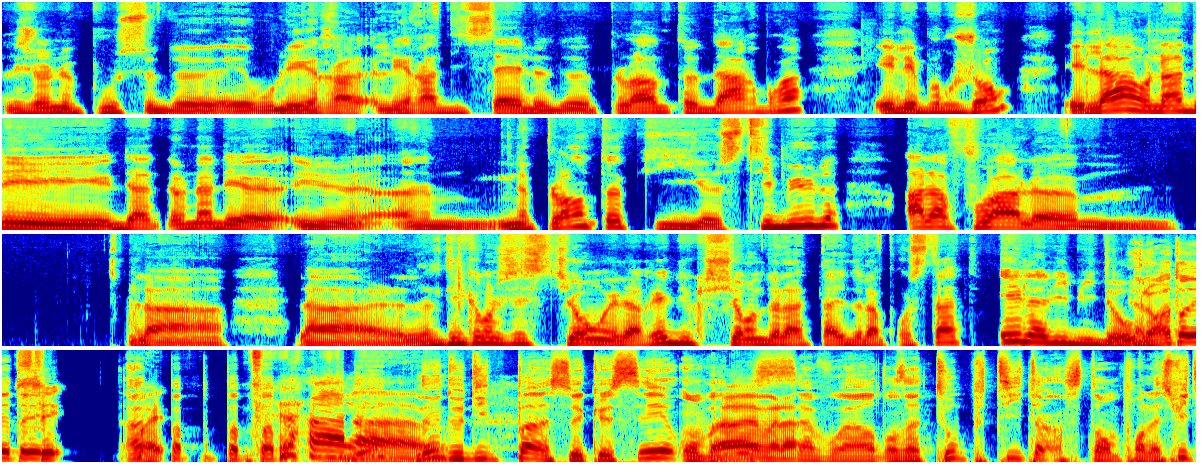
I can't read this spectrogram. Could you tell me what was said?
les jeunes pousses de ou les les radicelles de plantes d'arbres et les bourgeons. Et là on a des on a des euh, une plante qui euh, stimule à la fois le la, la, la décongestion et la réduction de la taille de la prostate et la libido. Alors attendez, attendez. C'est- Hop, ouais. hop, hop, hop. Ah. ne, ne nous dites pas ce que c'est, on va le voilà. savoir dans un tout petit instant pour la suite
